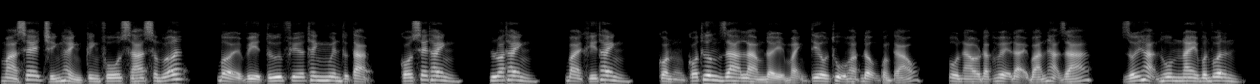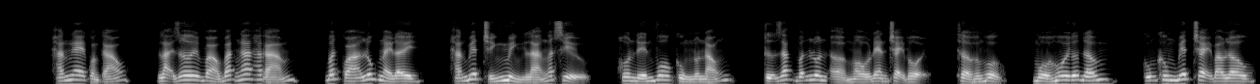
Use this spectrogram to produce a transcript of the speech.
mà xe chính hành kinh phố xá sâm ớt, bởi vì tứ phía thanh nguyên thực tạp, có xe thanh, loa thanh, bài khí thanh, còn có thương gia làm đẩy mạnh tiêu thụ hoạt động quảng cáo, ồn ào đặc huệ đại bán hạ giá, giới hạn hôm nay vân vân. Hắn nghe quảng cáo, lại rơi vào bắt ngát hắc ám, bất quá lúc này đây, hắn biết chính mình là ngất xỉu, hôn đến vô cùng nôn nóng, tự giác vẫn luôn ở màu đen chạy vội, thở hững hộc, mồ hôi ướt đẫm, cũng không biết chạy bao lâu,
